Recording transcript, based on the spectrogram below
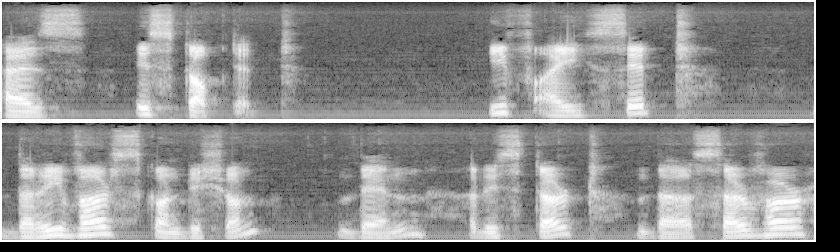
has stopped it. If I set the reverse condition then restart the server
